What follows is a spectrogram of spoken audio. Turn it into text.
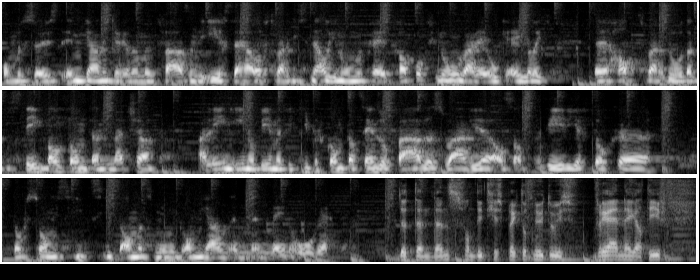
onbesuist ingaan. Ik herinner me een fase in de eerste helft waar die snel genomen vrij trap wordt genomen, waar hij ook eigenlijk had, waardoor dat die steekbal komt en Netja alleen één op één met de keeper komt. Dat zijn zo fases waar je als, als verdediger toch, uh, toch soms iets, iets anders mee moet omgaan in, in mijn ogen. De tendens van dit gesprek tot nu toe is vrij negatief.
